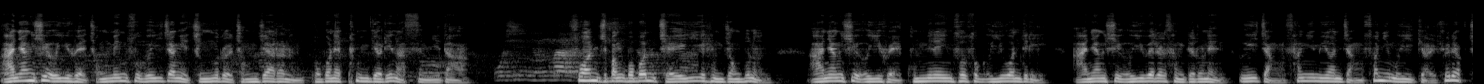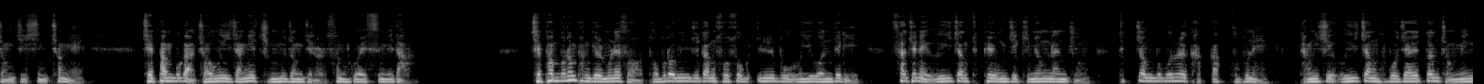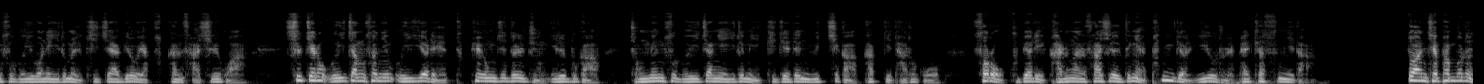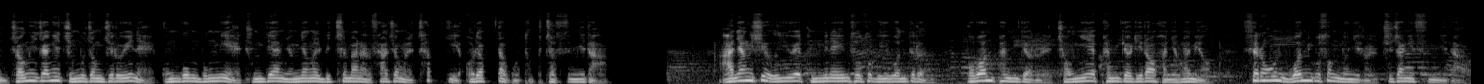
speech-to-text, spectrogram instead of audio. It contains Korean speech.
안양시 의회 정맹숙 의장의 직무를 정지하라는 법원의 판결이 났습니다. 수원지방법원 제2행정부는 안양시 의회 국민의힘 소속 의원들이 안양시 의회를 상대로 낸 의장, 상임위원장 선임 의결 효력 정지 신청에 재판부가 정 의장의 직무 정지를 선고했습니다. 재판부는 판결문에서 더불어민주당 소속 일부 의원들이 사전에 의장 투표용지 김영란 중 특정 부분을 각각 구분해 당시 의장 후보자였던 정맹숙 의원의 이름을 기재하기로 약속한 사실과 실제로 의장 선임 의결의 투표용지들 중 일부가 정맹숙 의장의 이름이 기재된 위치가 각기 다르고 서로 구별이 가능한 사실 등의 판결 이유를 밝혔습니다. 또한 재판부는 정 의장의 직무정지로 인해 공공복리에 중대한 영향을 미칠 만한 사정을 찾기 어렵다고 덧붙였습니다. 안양시 의회 국민의힘 소속 의원들은 법원 판결을 정의의 판결이라 환영하며 새로운 원구성 논의를 주장했습니다.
